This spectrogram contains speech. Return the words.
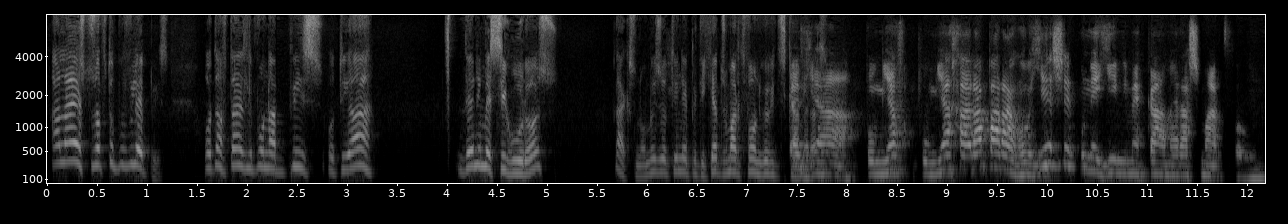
αλλά έστω σε αυτό που βλέπεις. Όταν φτάνεις λοιπόν να πεις ότι α, δεν είμαι σίγουρος, εντάξει, νομίζω ότι είναι επιτυχία του smartphone και όχι της κάμερας. Που μια, που μια χαρά παραγωγές έχουν γίνει με κάμερα smartphone.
